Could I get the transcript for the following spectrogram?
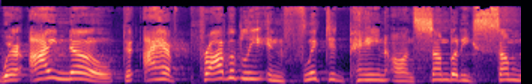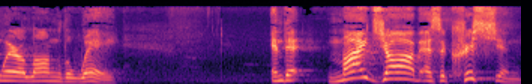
where I know that I have probably inflicted pain on somebody somewhere along the way. And that my job as a Christian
